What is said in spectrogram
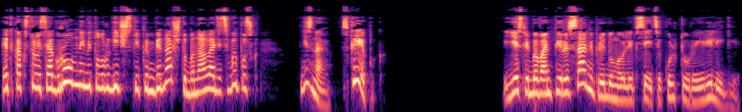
Это как строить огромный металлургический комбинат, чтобы наладить выпуск, не знаю, скрепок. Если бы вампиры сами придумывали все эти культуры и религии,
